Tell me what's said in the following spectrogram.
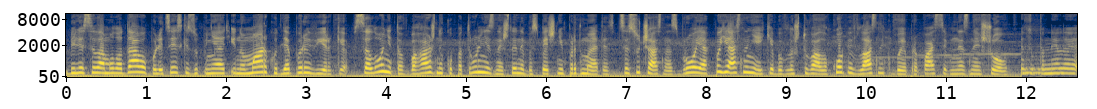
Біля села Молодаву поліцейські зупиняють іномарку для перевірки. В салоні та в багажнику патрульні знайшли небезпечні предмети. Це сучасна зброя. Пояснення, яке би влаштувало копі, власник боєприпасів не знайшов. Зупинили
